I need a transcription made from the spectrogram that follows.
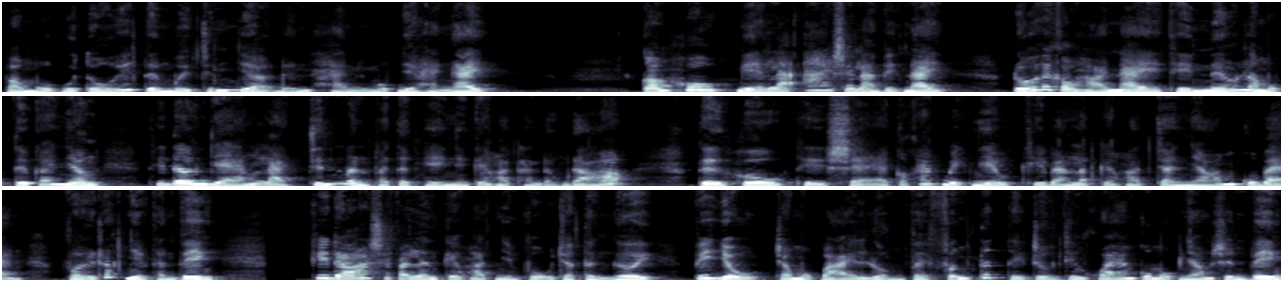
vào một buổi tối từ 19 giờ đến 21 giờ hàng ngày. Còn who nghĩa là ai sẽ làm việc này? Đối với câu hỏi này thì nếu là mục tiêu cá nhân thì đơn giản là chính mình phải thực hiện những kế hoạch hành động đó. Từ who thì sẽ có khác biệt nhiều khi bạn lập kế hoạch cho nhóm của bạn với rất nhiều thành viên. Khi đó sẽ phải lên kế hoạch nhiệm vụ cho từng người. Ví dụ, trong một bài luận về phân tích thị trường chứng khoán của một nhóm sinh viên,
